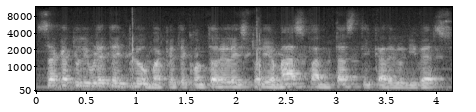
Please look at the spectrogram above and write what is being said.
Saca tu libreta y pluma que te contaré la historia más fantástica del universo.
